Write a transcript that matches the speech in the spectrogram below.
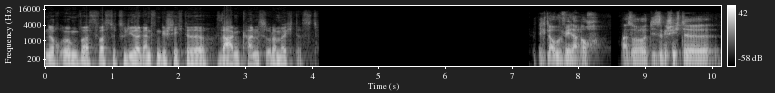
noch irgendwas, was du zu dieser ganzen Geschichte sagen kannst oder möchtest? Ich glaube weder noch. Also diese Geschichte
